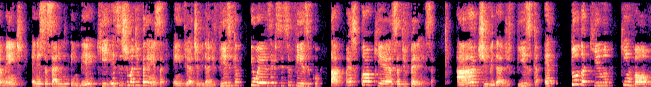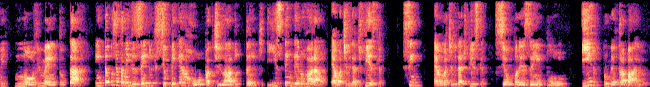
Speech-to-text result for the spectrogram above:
Primeiramente, é necessário entender que existe uma diferença entre a atividade física e o exercício físico. Tá, mas qual que é essa diferença? A atividade física é tudo aquilo que envolve movimento. Tá, então você está me dizendo que se eu pegar a roupa de lá do tanque e estender no varal, é uma atividade física? Sim, é uma atividade física. Se eu, por exemplo, ir para o meu trabalho,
